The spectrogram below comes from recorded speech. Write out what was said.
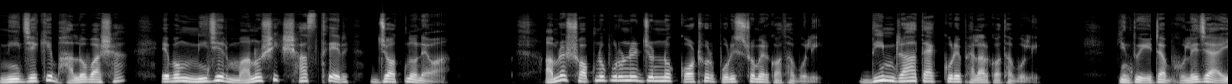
নিজেকে ভালোবাসা এবং নিজের মানসিক স্বাস্থ্যের যত্ন নেওয়া। আমরা স্বপ্নপূরণের জন্য কঠোর পরিশ্রমের কথা বলি দিন রাত এক করে ফেলার কথা বলি। কিন্তু এটা ভুলে যাই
